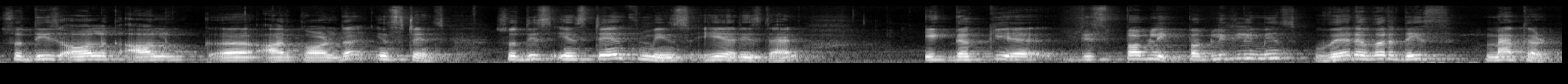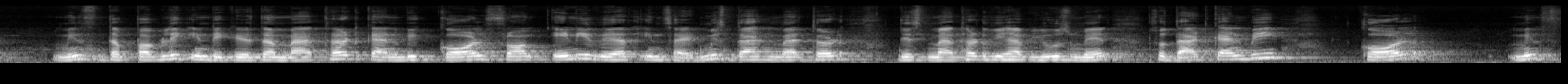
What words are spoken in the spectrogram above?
So these all all uh, are called the instance. So this instance means here is that if the uh, this public publicly means wherever this method means the public indicates the method can be called from anywhere inside means that method this method we have used main so that can be called means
